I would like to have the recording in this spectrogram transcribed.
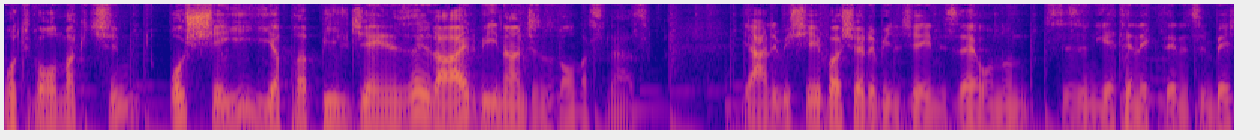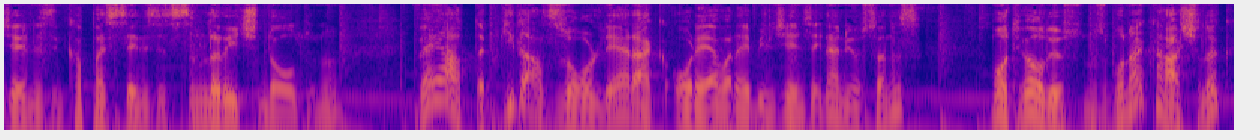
motive olmak için o şeyi yapabileceğinize dair bir inancınız olması lazım. Yani bir şeyi başarabileceğinize, onun sizin yeteneklerinizin, becerinizin, kapasitenizin sınırları içinde olduğunu veyahut da biraz zorlayarak oraya varabileceğinize inanıyorsanız motive oluyorsunuz. Buna karşılık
